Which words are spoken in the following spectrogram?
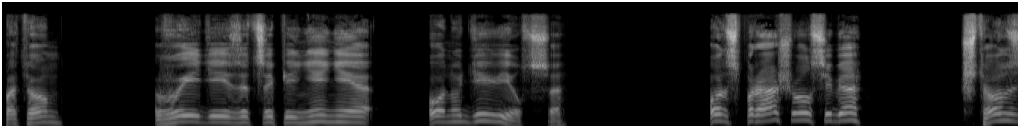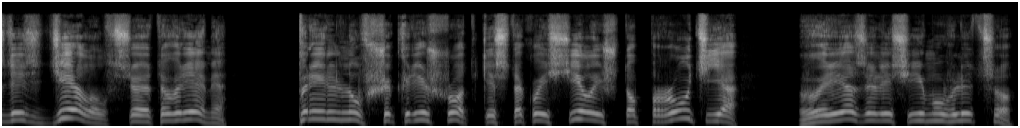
Потом, выйдя из оцепенения, он удивился — он спрашивал себя, что он здесь делал все это время, прильнувши к решетке с такой силой, что прутья врезались ему в лицо.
